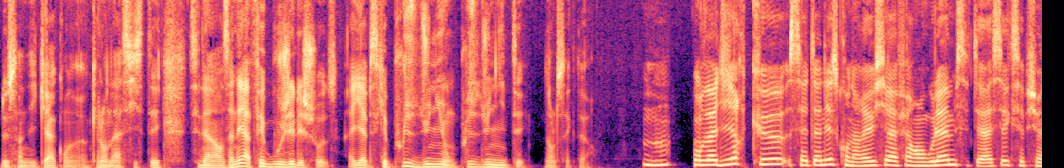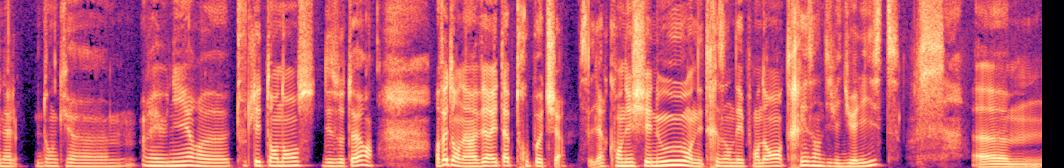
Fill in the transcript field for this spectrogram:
de syndicats auxquels on a assisté ces dernières années a fait bouger les choses? Il y a- Parce qu'il y a plus d'union, plus d'unité dans le secteur. On va dire que cette année, ce qu'on a réussi à faire à Angoulême, c'était assez exceptionnel. Donc, euh, réunir euh, toutes les tendances des auteurs. En fait, on a un véritable troupeau de chats. C'est-à-dire qu'on est chez nous, on est très indépendant, très individualiste. Euh,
